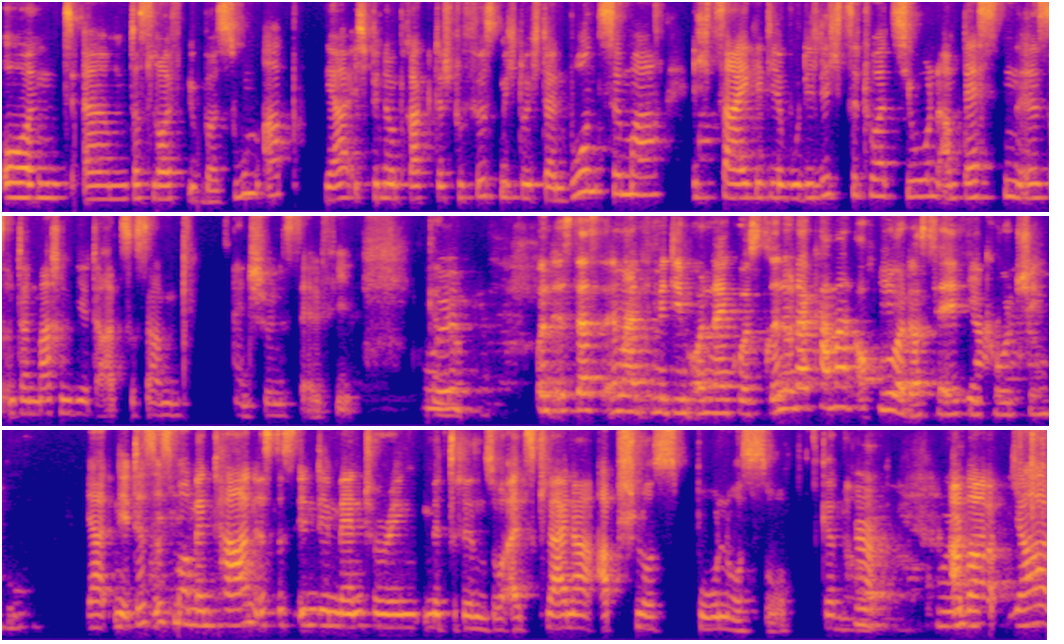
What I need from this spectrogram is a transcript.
Und ähm, das läuft über Zoom ab. Ja, ich bin dann praktisch, du führst mich durch dein Wohnzimmer, ich zeige dir, wo die Lichtsituation am besten ist und dann machen wir da zusammen ein schönes Selfie. Cool. Genau. Und ist das immer mit dem Online-Kurs drin oder kann man auch nur das Selfie-Coaching ja. buchen? Ja, nee, das ist momentan, ist das in dem Mentoring mit drin, so als kleiner Abschlussbonus so. Genau. Ja. Cool. Aber ja,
